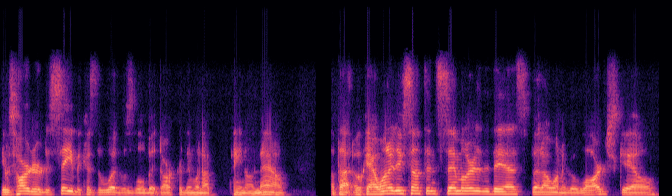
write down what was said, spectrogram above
it was harder to see because the wood was a little bit darker than what I paint on now. I thought, okay, I want to do something similar to this, but I want to go large scale.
